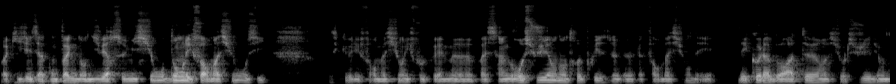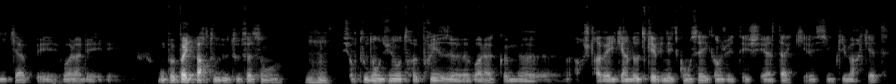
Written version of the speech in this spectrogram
ouais, qui les accompagne dans diverses missions, dont les formations aussi parce que les formations, il faut quand même, euh, c'est un gros sujet en entreprise, la formation des, collaborateurs sur le sujet du handicap, et voilà, les, on peut pas être partout de toute façon, hein. mmh surtout dans une entreprise, euh, voilà, comme, euh, alors je travaillais avec un autre cabinet de conseil quand j'étais chez Attac, Simply Market,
